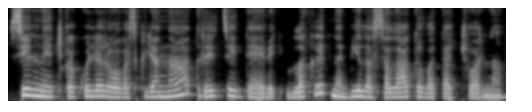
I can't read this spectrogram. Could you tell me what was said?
Сільничка кольорова скляна 39, блакитна, біла, салатова та чорна.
